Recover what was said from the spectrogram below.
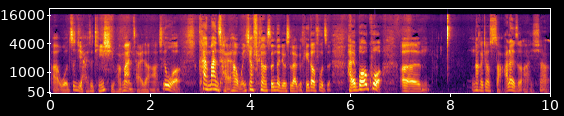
啊。我自己还是挺喜欢慢才的啊。其实我看慢才哈，我印象非常深的就是那个黑道父子，还包括呃那个叫啥来着啊，一下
